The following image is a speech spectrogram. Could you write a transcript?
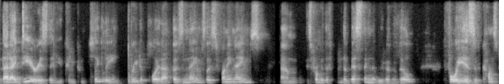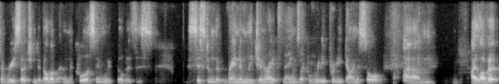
But that idea is that you can completely redeploy that. Those names, those funny names, um, is probably the, the best thing that we've ever built. Four years of constant research and development. And the coolest thing we've built is this system that randomly generates names like a really pretty dinosaur. Um, I love it.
